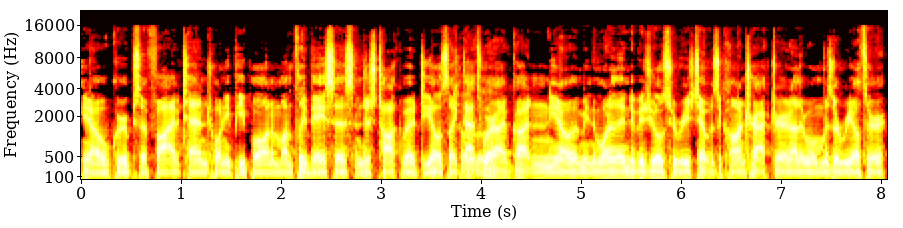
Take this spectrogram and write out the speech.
you know groups of 5 10 20 people on a monthly basis and just talk about deals. Like totally. that's where i've gotten you know i mean one of the individuals who reached out was a contractor another one was a realtor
